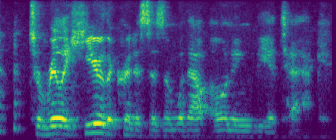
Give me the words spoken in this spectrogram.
to really hear the criticism without owning the attack?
